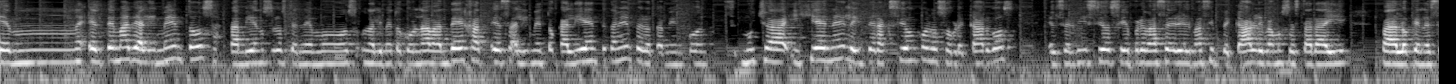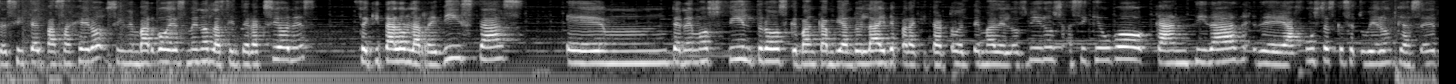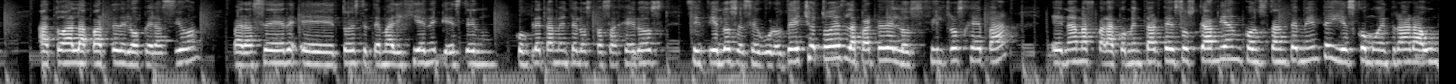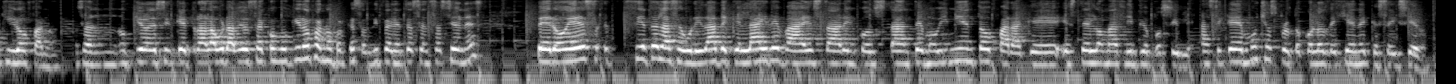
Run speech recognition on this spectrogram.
Em, el tema de alimentos, también nosotros tenemos un alimento con una bandeja, es alimento caliente también, pero también con mucha higiene, la interacción con los sobrecargos, el servicio siempre va a ser el más impecable y vamos a estar ahí para lo que necesite el pasajero, sin embargo es menos las interacciones, se quitaron las revistas, Em, tenemos filtros que van cambiando el aire para quitar todo el tema de los virus, así que hubo cantidad de ajustes que se tuvieron que hacer a toda la parte de la operación para hacer eh, todo este tema de higiene, que estén completamente los pasajeros sintiéndose seguros. De hecho, toda es la parte de los filtros HEPA, eh, nada más para comentarte, esos cambian constantemente y es como entrar a un quirófano. O sea, no quiero decir que entrar a un avión sea como quirófano porque son diferentes sensaciones, pero es, sientes la seguridad de que el aire va a estar en constante movimiento para que esté lo más limpio posible. Así que muchos protocolos de higiene que se hicieron.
